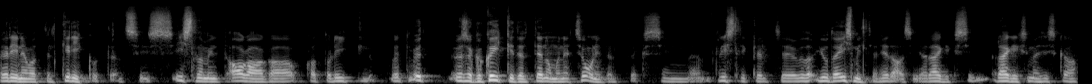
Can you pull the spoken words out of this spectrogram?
erinevatelt kirikutelt, siis islamilt, aga ka katoliik, ühesõnaga kõikidelt denominatsioonidelt, eks siin kristlikelt ja judaismilt ja nii edasi ja räägiksin, räägiksime siis ka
